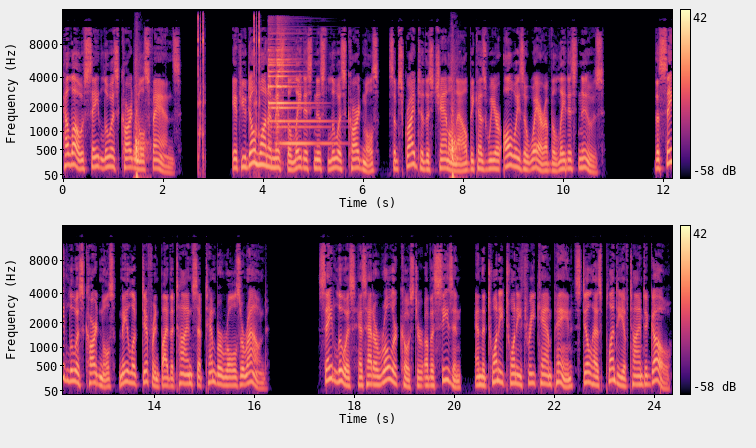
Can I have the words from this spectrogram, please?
Hello, St. Louis Cardinals fans. If you don't want to miss the latest news Louis Cardinals, subscribe to this channel now because we are always aware of the latest news. The St. Louis Cardinals may look different by the time September rolls around. St. Louis has had a roller coaster of a season, and the 2023 campaign still has plenty of time to go.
